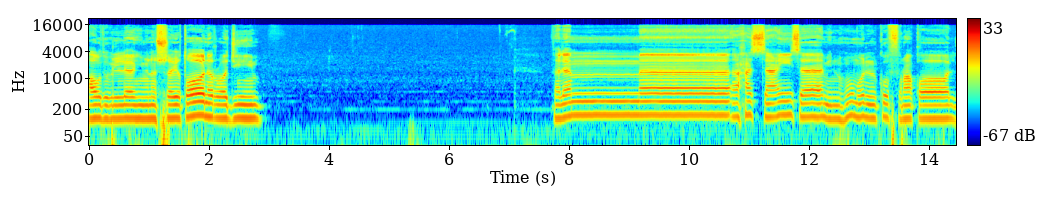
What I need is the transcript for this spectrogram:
أعوذ بالله من الشيطان الرجيم. فلما أحس عيسى منهم الكفر قال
